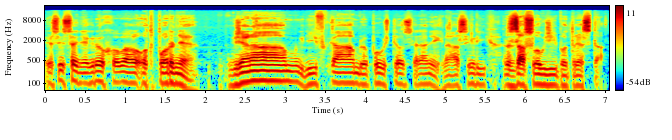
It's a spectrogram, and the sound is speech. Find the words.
Jestli se někdo choval odporně k ženám, k dívkám, dopouštěl se na nich násilí, zaslouží potrestat.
